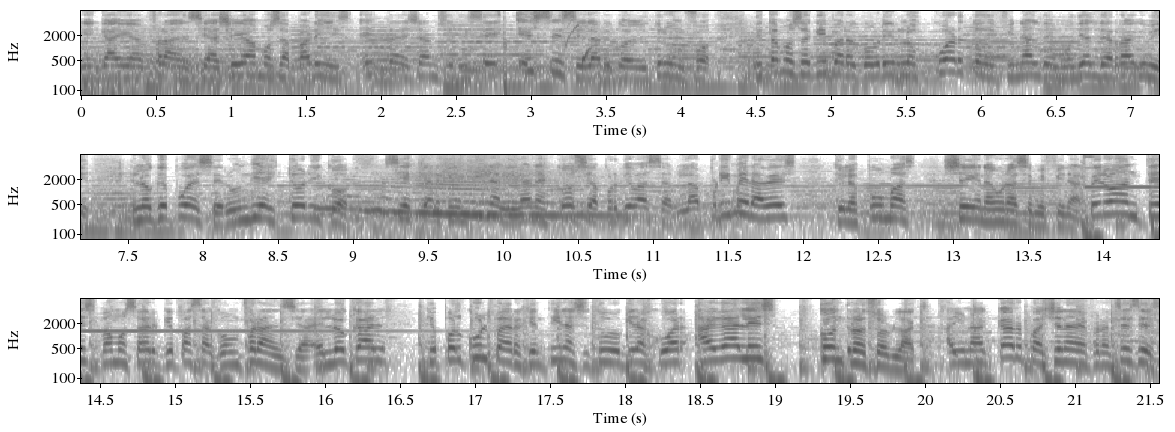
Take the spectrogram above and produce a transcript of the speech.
que caiga en Francia. Llegamos a París. Esta de Champs-Élysées, ese es el arco del triunfo. Estamos aquí para cubrir los cuartos de final del Mundial de Rugby en lo que puede ser un día histórico si es que Argentina le gana a Escocia porque va a ser la primera vez que los Pumas lleguen a una semifinal. Pero antes vamos a ver qué pasa con Francia, el local que por culpa de Argentina se tuvo que ir a jugar a Gales contra los All Blacks. Hay una carpa llena de franceses.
